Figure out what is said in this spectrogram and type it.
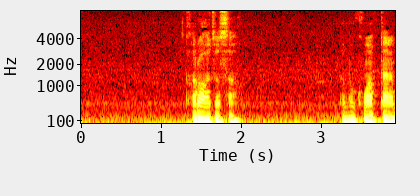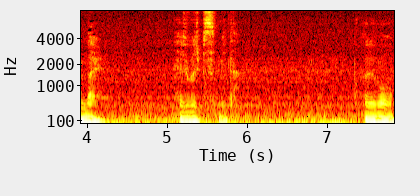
걸어와줘서 너무 고맙다는 말 해주고 싶습니다. 그리고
